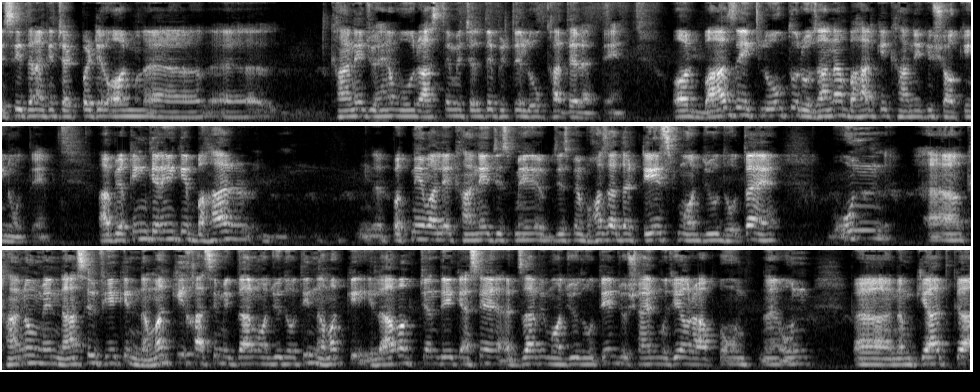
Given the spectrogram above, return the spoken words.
इसी तरह के चटपटे और खाने जो हैं वो रास्ते में चलते फिरते लोग खाते रहते हैं। और बाज़ एक लोग तो रोज़ाना बाहर के खाने के शौकीन होते हैं। आप यकीन करें कि बाहर पकने वाले खाने जिसमें जिसमें बहुत ज़्यादा टेस्ट मौजूद होता है उन खानों में ना सिर्फ़ ये कि नमक की खासी मकदार मौजूद होती है नमक के अलावा चंद एक ऐसे अज्जा भी मौजूद होते हैं जो शायद मुझे और आपको उन उन नमकियात का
